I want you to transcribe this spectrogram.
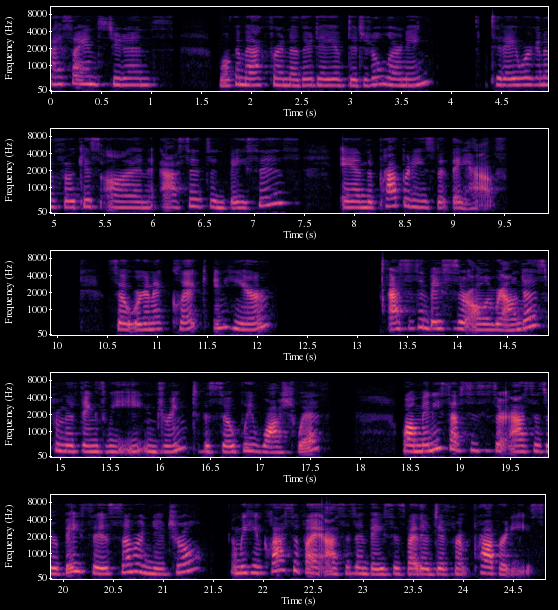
Hi science students! Welcome back for another day of digital learning. Today we're going to focus on acids and bases and the properties that they have. So we're going to click in here. Acids and bases are all around us from the things we eat and drink to the soap we wash with. While many substances are acids or bases, some are neutral and we can classify acids and bases by their different properties.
